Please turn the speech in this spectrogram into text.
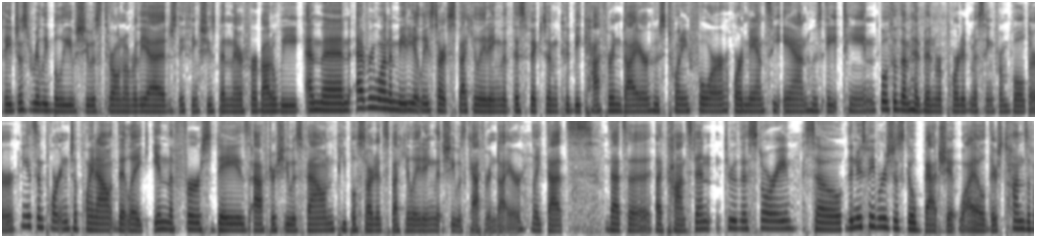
They just really believe she was thrown over the edge. They think she's been there for about a week, and then everyone immediately starts speculating that this victim could be Catherine Dyer, who's 24, or Nancy Ann, who's 18. Both of them had been reported missing from Boulder. I think it's important to point out that, like, in the first days after she was found, people started speculating that she was Catherine Dyer. Like, that's that's a, a constant through this story. So the newspapers just go batshit wild. There's tons of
